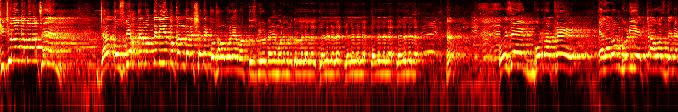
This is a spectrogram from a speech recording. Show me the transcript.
কিছু লোক এমন আছেন যারা তসবি হাতের মধ্যে নিয়ে দোকানদারের সাথে কথাও বলে আবার তসবি ওটা নিয়ে মনে মনে করে হ্যাঁ? ওই যে ভোর রাত্রে অ্যালার্ম একটা আওয়াজ দেয় না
